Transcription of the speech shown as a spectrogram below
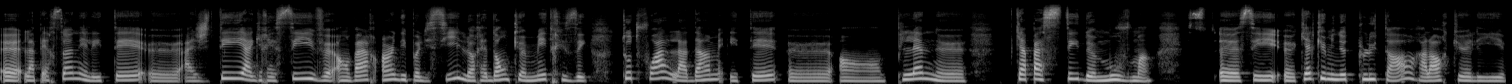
la personne, elle était agitée, agressive envers un des policiers. L'aurait donc maîtrisé. Toutefois, la dame était en pleine capacité de mouvement. Euh, c'est euh, quelques minutes plus tard, alors que les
